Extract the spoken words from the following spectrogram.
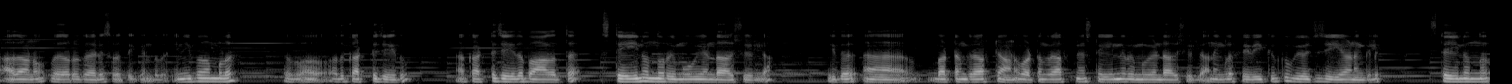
അതാണ് വേറൊരു കാര്യം ശ്രദ്ധിക്കേണ്ടത്. ഇനിയിപ്പോൾ നമ്മൾ അത് കട്ട് ചെയ്തു. ആ കട്ട് ചെയ്ത ഭാഗത്ത് സ്റ്റെയിൻ ഒന്നും റിമൂവ് ചെയ്യേണ്ട ആവശ്യമില്ല. ഇത് ബട്ടൺ ഗ്രാഫ്റ്റ് ആണ്. ബട്ടൺ ഗ്രാഫ്റ്റിന് സ്റ്റെയിൻ റിമൂവ് ചെയ്യേണ്ട ആവശ്യമില്ല. നിങ്ങൾ ഫെവിക്വിക്ക് ഉപയോഗിച്ച് ചെയ്യുകയാണെങ്കിൽ സ്റ്റെയിൻ ഒന്ന്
